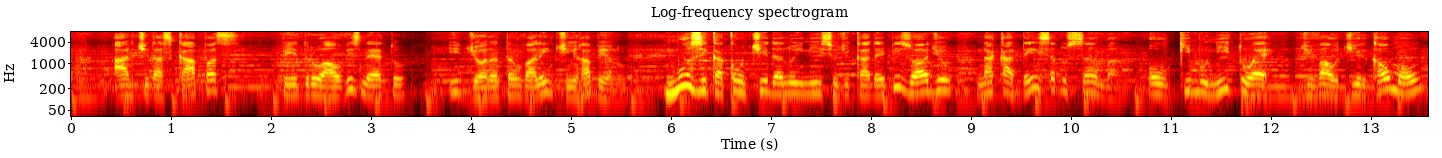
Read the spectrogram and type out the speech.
Arte das capas: Pedro Alves Neto e Jonathan Valentim Rabelo. Música contida no início de cada episódio, na cadência do samba, ou Que Bonito É, de Valdir Calmon,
